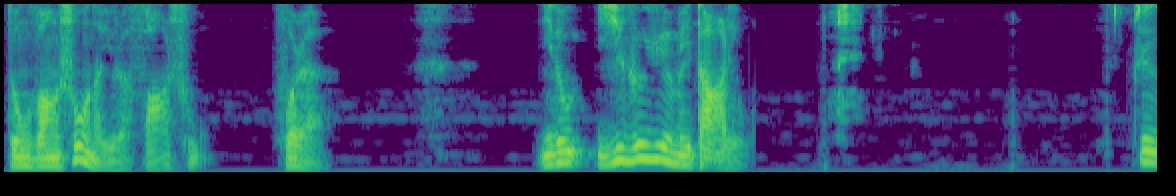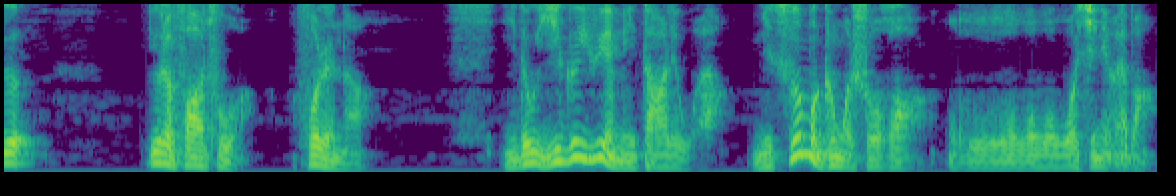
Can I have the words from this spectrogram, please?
东方朔呢有点发怵，夫人，你都一个月没搭理我，这个有点发怵啊。夫人呐，你都一个月没搭理我呀，你这么跟我说话，我我我我心里害怕。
